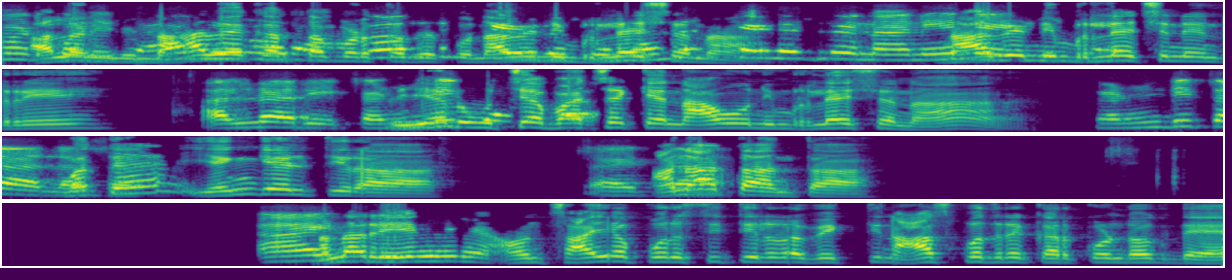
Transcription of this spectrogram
ಮಾಡ್ಕೊಳ್ಳಿ ನಿಮ್ ನಾನು ನಾವೇ ಅವ್ರ ಅರ್ಥ ಅಪ್ಪ ಮಾಡ್ಕೋಬೇಕು ನಾವೇ ನಿಮ್ ರಿಲೇಶನ್ ರಿಲೇಷನ್ ನನ್ನನ್ ಕೇಳಿದ್ರೆ ನಾನೇನ್ ನಾವೇ ನಿಮ್ ಹೇಳ್ಲಿ? ರಿಲೇಷನ್ ಏನ್ರಿ? ಅಲ್ಲ ರೀ ಖಂಡಿತ ಏನು ಉಚ್ಚೆ ಬಾಚಕ್ಕೆ ನಾವು ನಿಮ್ ರಿಲೇಷನ್ ಖಂಡಿತ ಅಲ್ಲ ಮತ್ತೆ ಸರ್. ಹೆಂಗ್ ಹೇಳ್ತೀರಾ? ಆಯ್ತಾ? ಅನಾಥ ಅಂತ? ಅಲ್ಲ ರೀ ಅವ್ನ್ ಸಾಯೋ ಪರಿಸ್ಥಿತಿ ಇರೋ ವ್ಯಕ್ತಿನ ಆಸ್ಪತ್ರೆ ಕರ್ಕೊಂಡ್ ಹೋಗ್ದೆ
